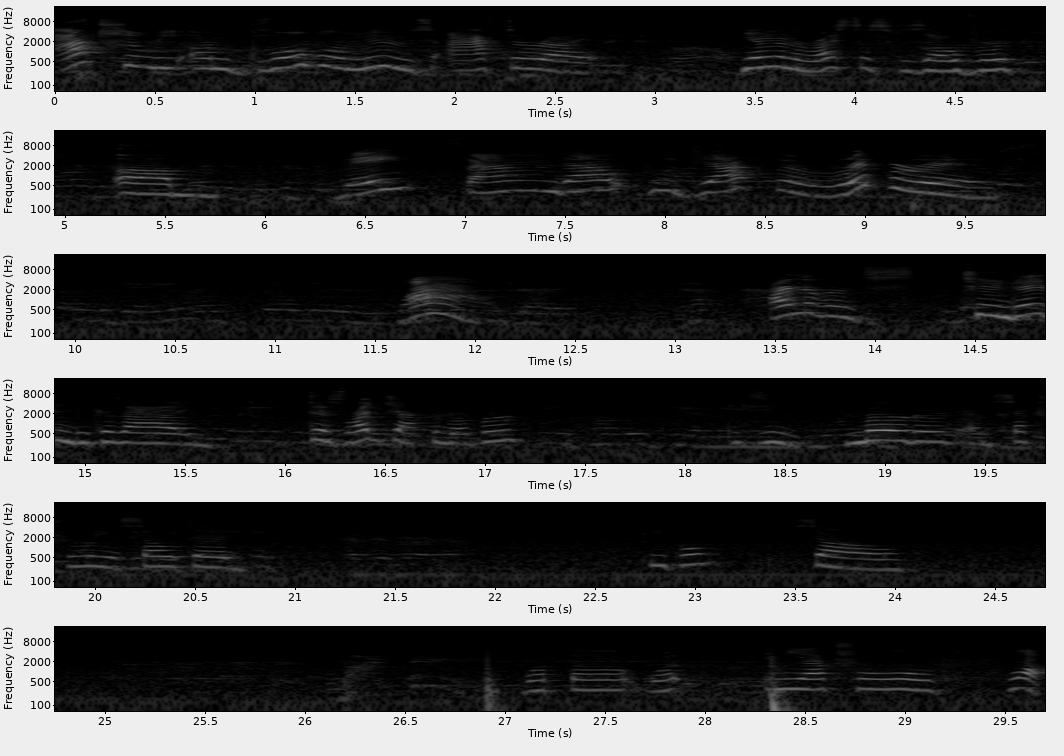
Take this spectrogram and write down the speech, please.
actually on global news after uh, Young and the Restless was over, um, they found out who Jack the Ripper is. Wow. I never tuned in because I dislike Jack the Ripper. He murdered and sexually assaulted people. So, what the, what in the actual fluff?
